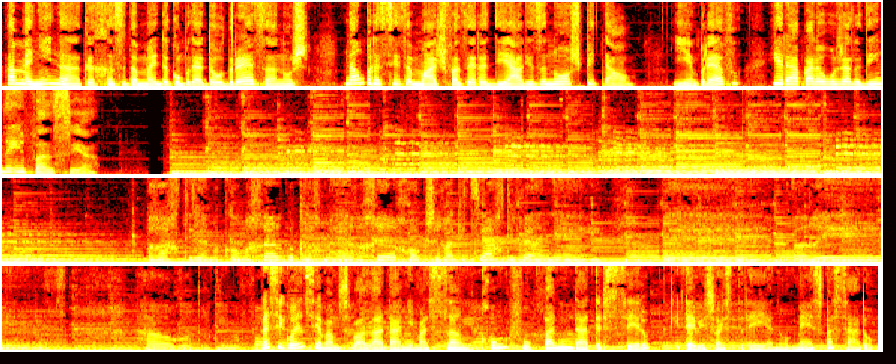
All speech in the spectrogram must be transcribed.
A menina, que recentemente completou 10 anos, não precisa mais fazer a diálise no hospital e em breve irá para o jardim de infância. ברחתי למקום אחר כל כך מהר, הכי רחוק שרק הצלחתי ואני בפריז. האורות הולכים אפור. Na sequência, vamos falar da animação Kung Fu Panda Terceiro, que teve sua estreia no mês passado.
